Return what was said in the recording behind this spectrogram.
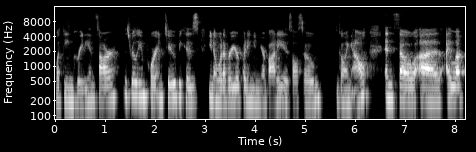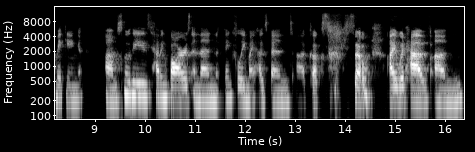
what the ingredients are is really important too because you know whatever you're putting in your body is also going out. And so uh, i loved making um, smoothies having bars and then thankfully my husband uh, cooks. So i would have um,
